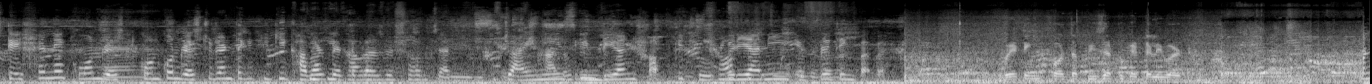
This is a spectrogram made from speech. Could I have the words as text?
স্টেশনে কোন রেস্ট কোন কোন রেস্টুরেন্ট থেকে কি কি খাবার পেতে খাবার আসবে সব জানিয়ে দিচ্ছে। চাইনিজ ইন্ডিয়ান সব কিছু বিরিয়ানি এভরিথিং পাবে। Waiting for the pizza to get delivered এখন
